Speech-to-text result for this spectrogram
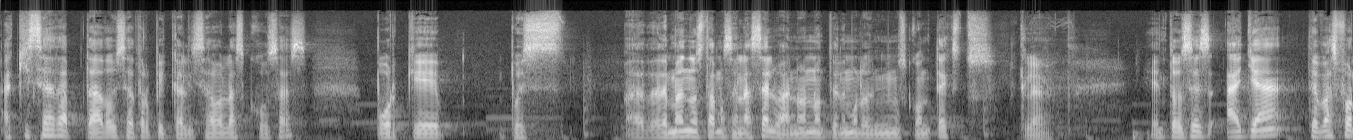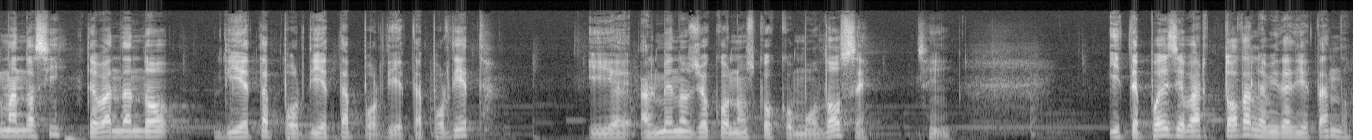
Aquí se ha adaptado y se ha tropicalizado las cosas porque, pues, además no estamos en la selva, ¿no? No tenemos los mismos contextos. Claro. Entonces, allá te vas formando así, te van dando dieta por dieta por dieta por dieta. Y eh, al menos yo conozco como 12, ¿sí? Y te puedes llevar toda la vida dietando.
